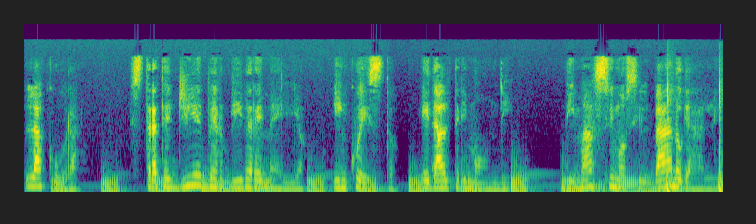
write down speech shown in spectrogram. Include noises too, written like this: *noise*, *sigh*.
La cura. Strategie per vivere meglio, in questo, ed altri mondi. Di Massimo Silvano Galli.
